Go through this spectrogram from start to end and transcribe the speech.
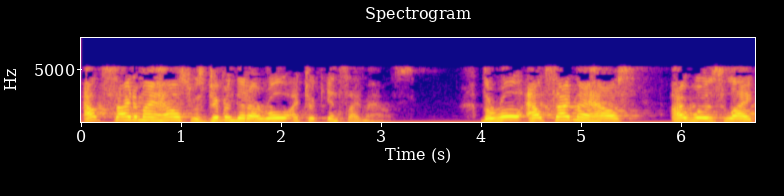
outside of my house was different than the role I took inside my house. The role outside my house, I was like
